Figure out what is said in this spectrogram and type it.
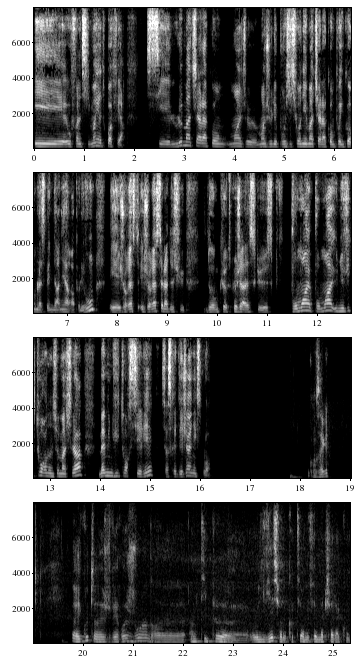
Et offensivement, il y a de quoi faire c'est le match à la con. Moi, je, moi, je l'ai positionné match à la con.com la semaine dernière, rappelez-vous, et je reste, et je reste là-dessus. Donc, ce que j'ai, ce que, pour moi, pour moi, une victoire dans ce match-là, même une victoire serrée, ça serait déjà un exploit. Gonzague? Euh, écoute, euh, je vais rejoindre euh, un petit peu Olivier sur le côté, en effet, match à la con.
